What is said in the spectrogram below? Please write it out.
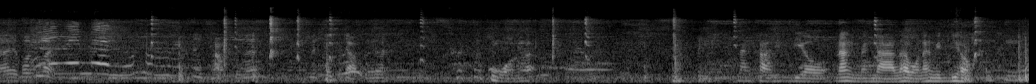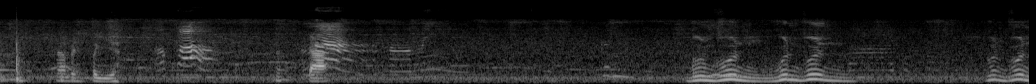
เลยพ่อด้วยไม่จับเลยนะไม่ชอบจับเลยห่วงละนั่งคานิดเดียวนั่งนานๆแล้วบอกนั่งนิดเดียวนั่งเป็นปีจ้าวุ่นวุ่นวุ่นวุ่นวุ่นวุ่น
